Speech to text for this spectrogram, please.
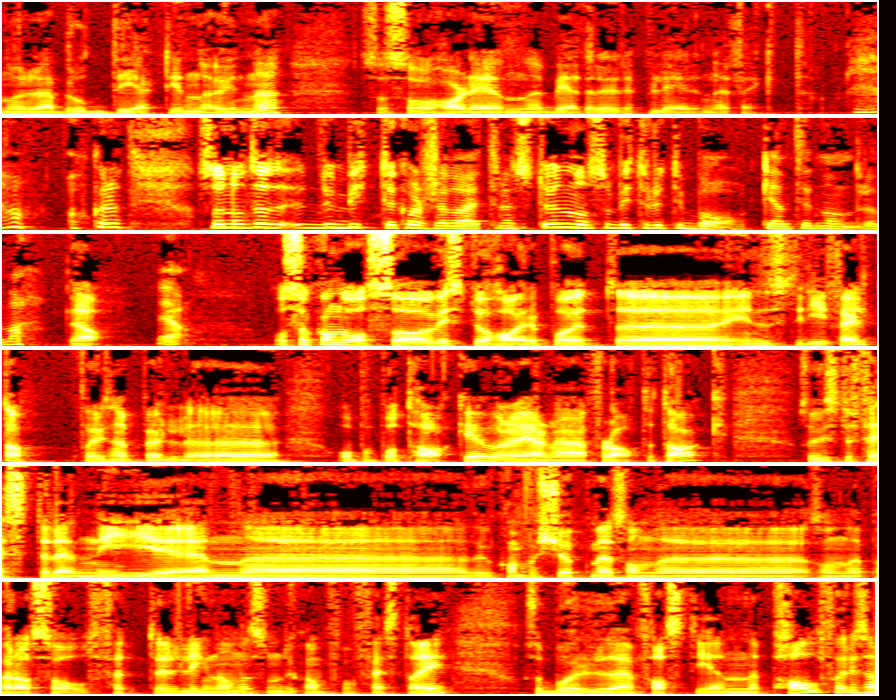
når det er brodert inn øynene, så, så har det en bedre repellerende effekt. Ja, akkurat. Så du bytter kanskje da etter en stund, og så bytter du tilbake igjen til den andre, da. Ja. ja. Og så kan du også, hvis du har det på et uh, industrifelt, da, f.eks. Uh, oppe på taket, hvor det gjerne er flate tak, så hvis du fester den i en uh, Du kan få kjøpt med sånne, sånne parasollføtter lignende som du kan få festa i. Så borer du den fast i en pall, f.eks.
